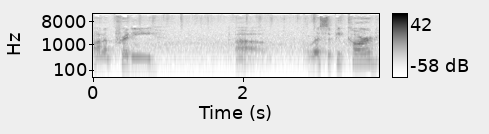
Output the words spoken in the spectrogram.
on a pretty uh, recipe card.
